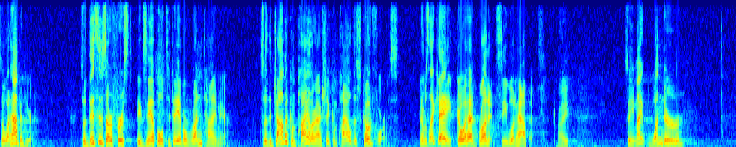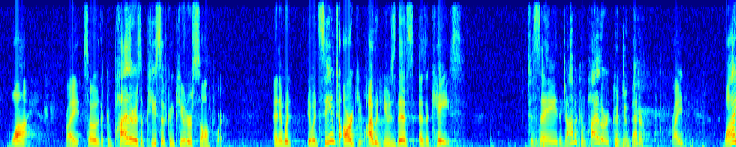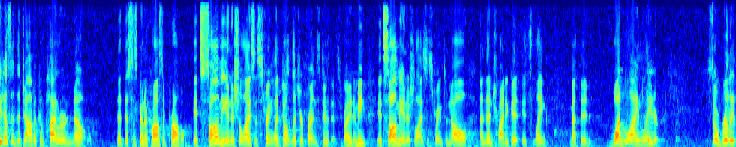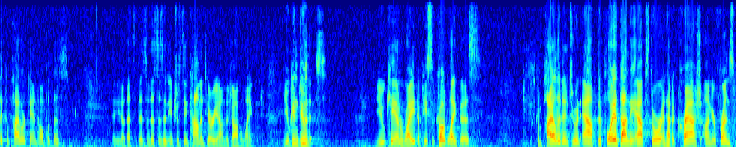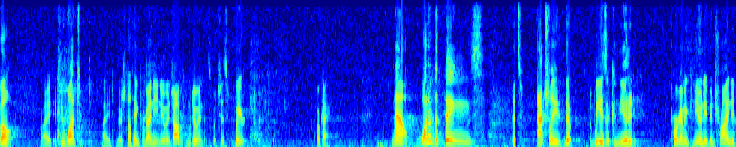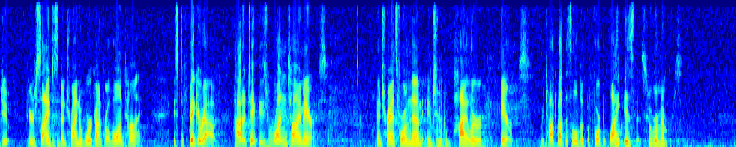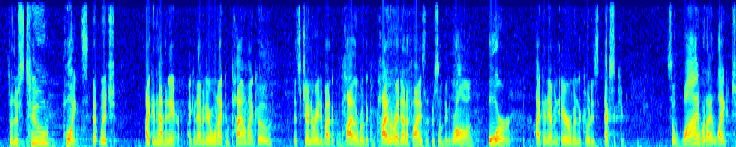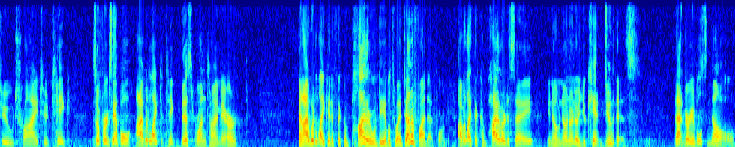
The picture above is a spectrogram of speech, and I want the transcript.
so what happened here? So this is our first example today of a runtime error. So the Java compiler actually compiled this code for us. And it was like, hey, go ahead, run it, see what happens, right? So you might wonder, why? right? So the compiler is a piece of computer software. And it would, it would seem to argue, I would use this as a case to say the Java compiler could do better, right? Why doesn't the Java compiler know that this is gonna cause a problem? It saw me initialize a string like, don't let your friends do this, right? I mean, it saw me initialize a string to null and then try to get its length method one line later. So really the compiler can't help with this? And, you know, that's, this, so this is an interesting commentary on the Java language. You can do this. You can write a piece of code like this, compile it into an app, deploy it on the App Store, and have it crash on your friend's phone, right, if you want to, right? There's nothing preventing you in Java from doing this, which is weird. Okay. Now, one of the things that's actually, that we as a community, programming community, have been trying to do computer scientists have been trying to work on for a long time is to figure out how to take these runtime errors, and transform them into compiler errors. We talked about this a little bit before, but why is this? Who remembers? So there's two points at which I can have an error. I can have an error when I compile my code that's generated by the compiler where the compiler identifies that there's something wrong, or I can have an error when the code is executed. So why would I like to try to take, so for example, I would like to take this runtime error, and I would like it if the compiler would be able to identify that for me. I would like the compiler to say, you know, no, no, no, you can't do this. That variable's null,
